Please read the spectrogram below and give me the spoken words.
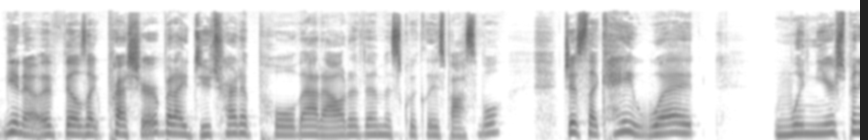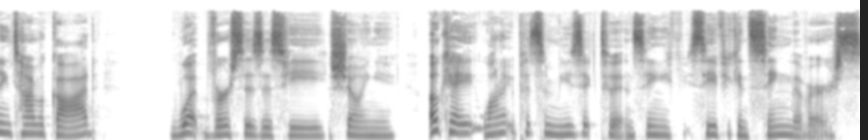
You know, it feels like pressure, but I do try to pull that out of them as quickly as possible. Just like, hey, what when you're spending time with God, what verses is He showing you? Okay, why don't you put some music to it and sing? See if you can sing the verse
